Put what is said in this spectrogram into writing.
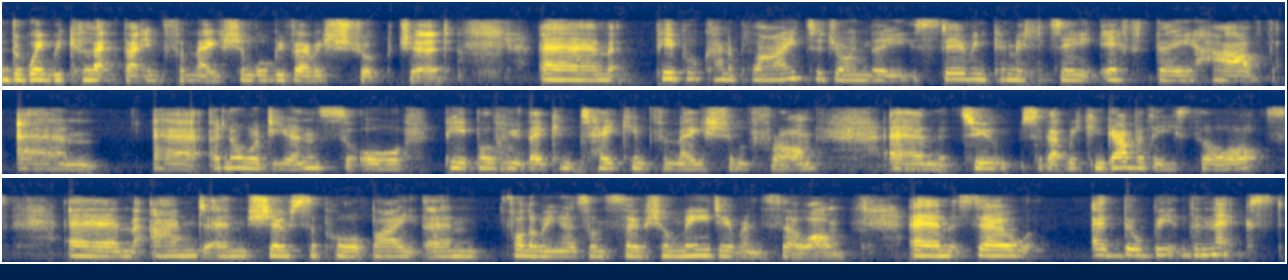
the way we collect that information will be very structured. Um, people can apply to join the steering committee if they have um, uh, an audience or people who they can take information from um, to so that we can gather these thoughts um, and um, show support by um, following us on social media and so on. Um, so uh, there'll be the next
